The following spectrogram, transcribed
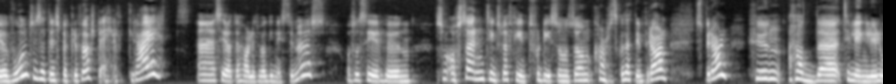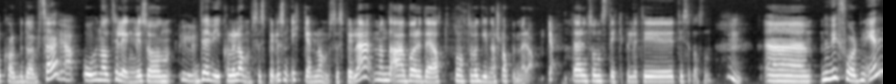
gjør vondt. Hun setter inn spekler først, det er helt greit. Uh, sier at jeg har litt vaginissimus, og så sier hun, som også er en ting som er fint for de som, som kanskje skal sette inn spiral, spiral Hun hadde tilgjengelig lokal bedøvelse, Ja. og hun hadde tilgjengelig sånn Pille. det vi kaller lamsespille, som ikke er en lamsespille, men det er bare det at på en måte vagina slapper mer av. Ja. Det er en sånn stikkpille til tissetassen. Mm. Um, men vi får den inn.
